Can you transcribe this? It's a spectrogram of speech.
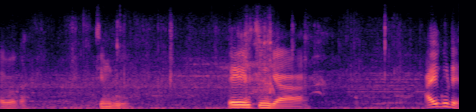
हे बघा. चिंगू. ए चिंग्या. आई कुठे?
